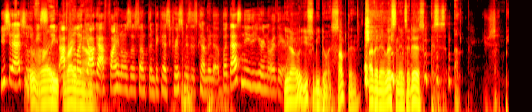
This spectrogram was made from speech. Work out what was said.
You should actually be Right- asleep. I right feel like now. y'all got finals or something because Christmas is coming up, but that's neither here nor there. You know, you should be doing something other than listening to this because uh, you shouldn't be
